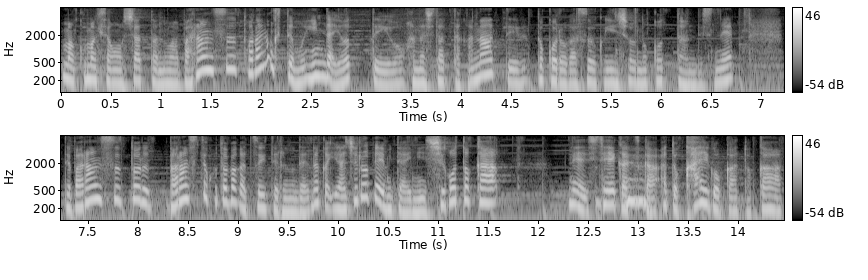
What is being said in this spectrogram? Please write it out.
まあ、小牧さんがおっしゃったのはバランス取らなくてもいいんだよっていうお話だったかなっていうところがすごく印象に残ったんですね。でバランス取るバランスって言葉がついてるのでなんかやじろべえみたいに仕事かね、私生活か、あと介護かとか、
